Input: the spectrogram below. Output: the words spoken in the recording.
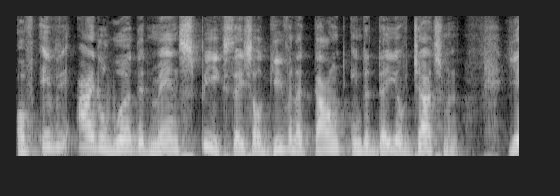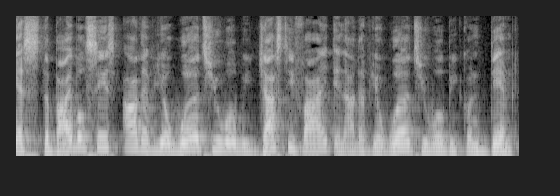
Of every idle word that man speaks, they shall give an account in the day of judgment. Yes, the Bible says, Out of your words you will be justified, and out of your words you will be condemned.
